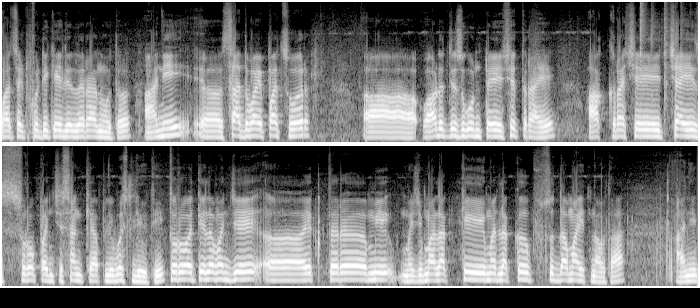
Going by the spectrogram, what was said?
पाचट कोटी केलेलं रान होतं. आणि सात बाय पाचवर अडतीस गुंठ हे क्षेत्र आहे. अकराशे चाळीस रोपांची संख्या आपली बसली होती. सुरुवातीला म्हणजे एकतर मी म्हणजे मला केळीमधला कपसुद्धा माहीत नव्हता. आणि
